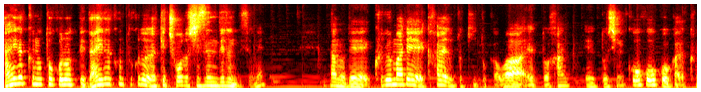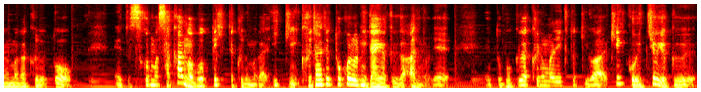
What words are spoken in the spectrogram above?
大学のところって大学のところだけちょうど沈んでるんですよね。なので、車で帰るときとかは、えっと、反えっと、進行方向から車が来ると、えっと、そこの坂登ってきた車が一気に下るところに大学があるので、えっと、僕が車で行くときは結構勢いよく、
